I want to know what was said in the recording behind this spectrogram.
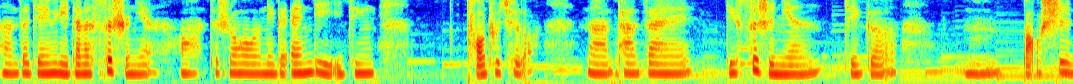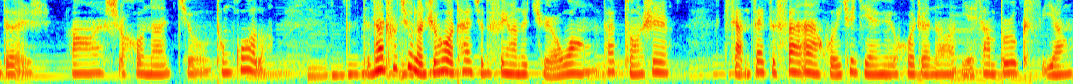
嗯，在监狱里待了四十年啊，这时候那个 Andy 已经逃出去了。那他在第四十年这个嗯保释的啊时候呢，就通过了。等他出去了之后，他觉得非常的绝望，他总是。想再次犯案回去监狱，或者呢，也像 Brooks 一样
